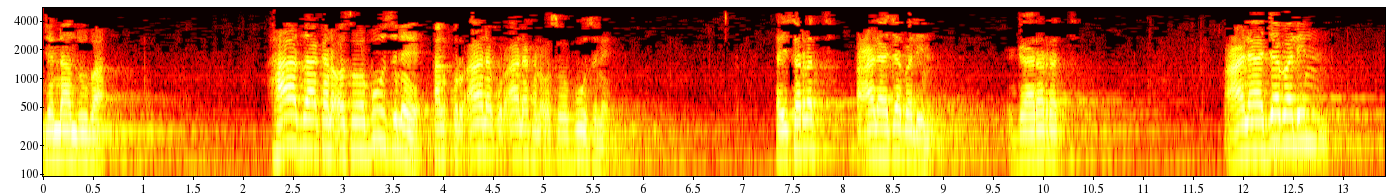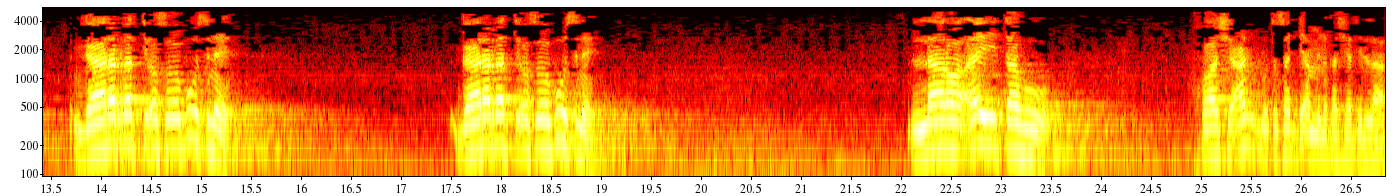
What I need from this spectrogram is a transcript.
جنان دوبا. هذا كان أصوبوسن القرآن قرآن كان أصوبوسن أي سرت؟ على جبل. قاررت. gaararratti osoo buusne gaararratti osoo buusne لرأيته. خاشعا متصدعا من خشية الله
